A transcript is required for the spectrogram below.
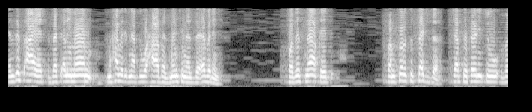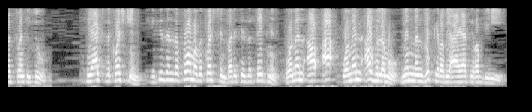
in this ayat that Al-Imam Muhammad ibn Abdul Wahhab has mentioned as the evidence for this naqid from Surah Al-Sajdah, chapter 32, verse 22 he asks the question. It is in the form of a question, but it is a statement. وَمَنْ وَمَنْ أَظْلَمُ مِمَّنْ ذُكِّرَ بِآيَاتِ رَبِّهِ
